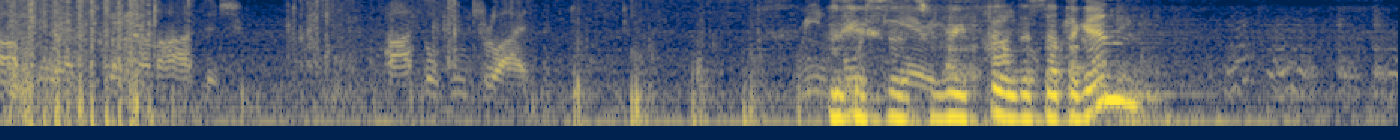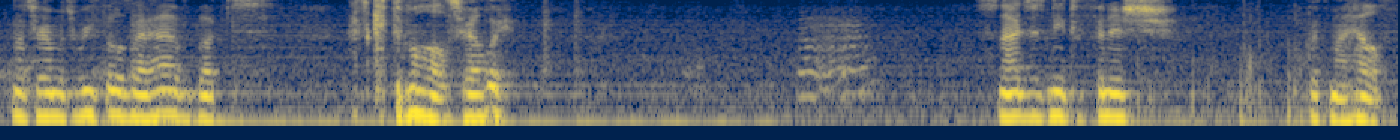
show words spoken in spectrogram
OPFOR has 20 on the hostage. Hostiles neutralized. Okay, so let's refill this up again. Not sure how much refills I have, but let's get them all, shall we? So now I just need to finish with my health.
